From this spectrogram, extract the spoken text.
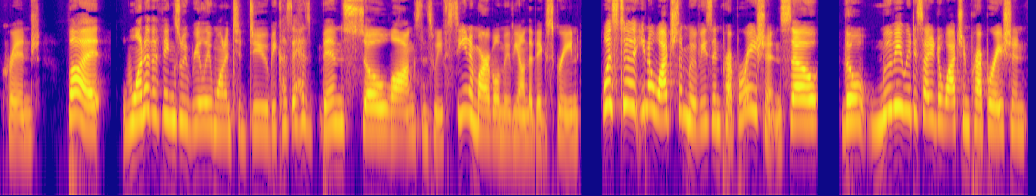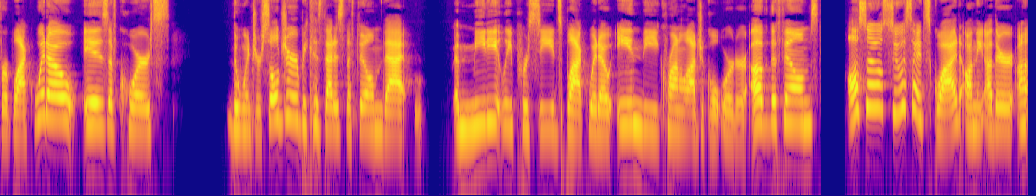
cringe. But one of the things we really wanted to do, because it has been so long since we've seen a Marvel movie on the big screen, was to, you know, watch some movies in preparation. So the movie we decided to watch in preparation for Black Widow is, of course, The Winter Soldier, because that is the film that immediately precedes Black Widow in the chronological order of the films. Also, Suicide Squad on the other uh,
